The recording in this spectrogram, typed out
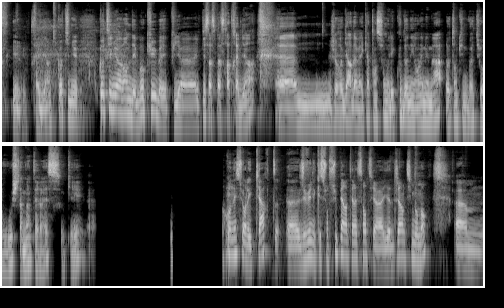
très bien, qui continue continue à vendre des beaux cubes et puis euh, et puis ça se passera très bien. Euh, je regarde avec attention, mais les coups donnés en MMA autant qu'une voiture rouge, ça m'intéresse. Ok. Donc on est sur les cartes. Euh, J'ai vu une question super intéressante il y a, il y a déjà un petit moment. Euh,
